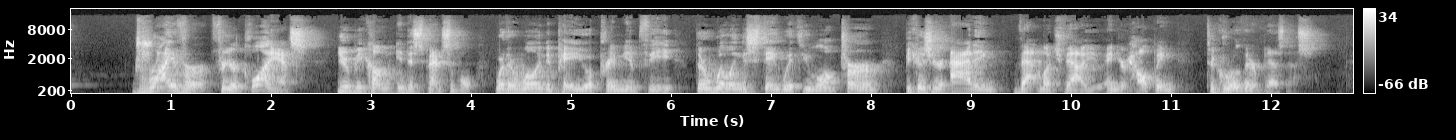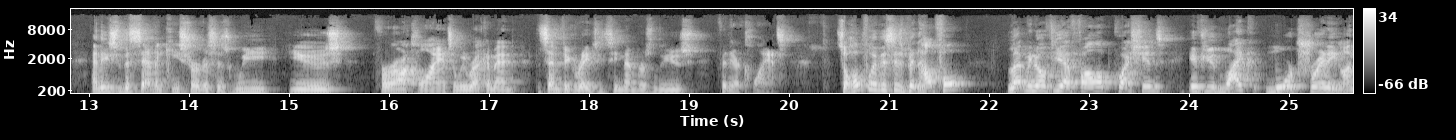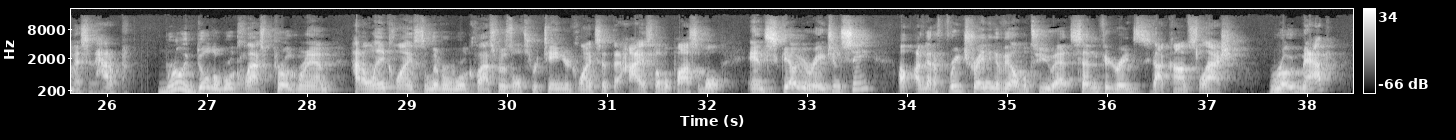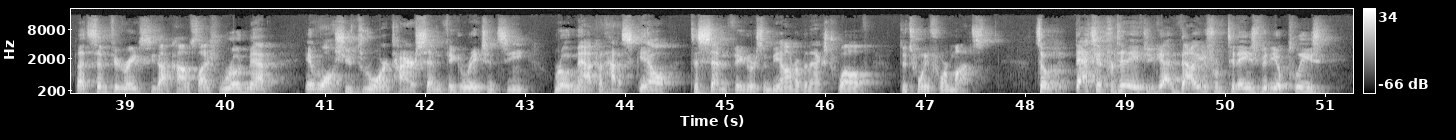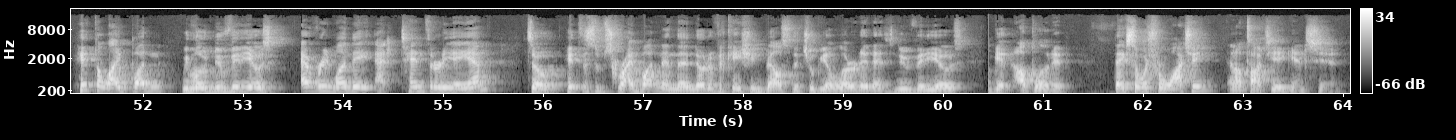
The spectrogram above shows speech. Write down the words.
driver for your clients, you become indispensable, where they're willing to pay you a premium fee. They're willing to stay with you long term because you're adding that much value and you're helping to grow their business. And these are the seven key services we use for our clients, and we recommend the seven figure agency members use for their clients. So, hopefully, this has been helpful. Let me know if you have follow up questions. If you'd like more training on this and how to really build a world class program, how to land clients, deliver world class results, retain your clients at the highest level possible, and scale your agency, um, I've got a free training available to you at sevenfigureagency.com slash roadmap. That's sevenfigureagency.com slash roadmap. It walks you through our entire seven figure agency roadmap and how to scale to seven figures and beyond over the next 12 to 24 months. So that's it for today. If you got value from today's video, please hit the like button. We load new videos every Monday at 10:30 a.m. So hit the subscribe button and the notification bell so that you'll be alerted as new videos get uploaded. Thanks so much for watching, and I'll talk to you again soon.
